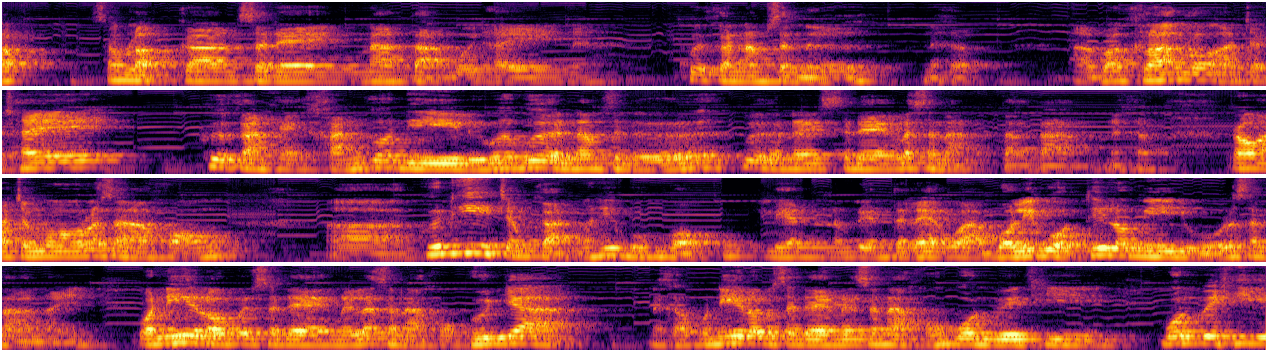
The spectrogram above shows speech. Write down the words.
ครับสำหรับการแสดงนาตามวยไทยนะเพื่อการนำเสนอนะครับาบางครั้งเราอาจจะใช้เพื่อการแข่งขันก็ดี หรือว่าเพื่อนำเสนอเพื่อการแสดงลักษณะต่างๆนะครับ เราอาจจะมองลักษณะของพื้นที่จำกัดมาที่ผมบอกเรียนนำเรียนแต่แรกว่าบริบทที่เรามีอยู่ลักษณะไหน วันนี้เราไปแสดงในลักษณะของพื้นหญ้านะครับ วันนี้เราไปแสดงในลักษณะของบนเวที บนเวที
